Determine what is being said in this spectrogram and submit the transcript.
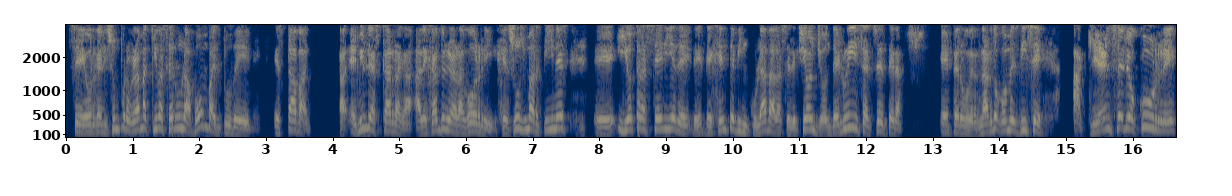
se organizó un programa que iba a ser una bomba en tu DN. Estaban Emilio Azcárraga, Alejandro Iraragorri, Jesús Martínez y otra serie de, de, gente vinculada a la selección, John de Luis, etcétera. Eh, pero Bernardo Gómez dice, ¿a quién se le ocurre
